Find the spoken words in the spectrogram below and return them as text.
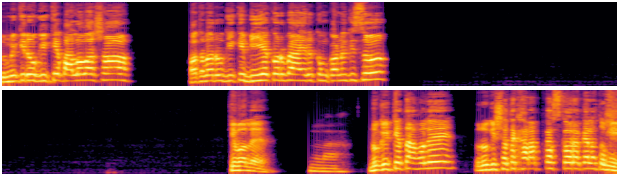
তুমি কি রুগীকে ভালোবাসো? অথবা রুগীকে বিয়ে করবে? এরকম কোনো কিছু? কি বলে? না। রুগীকে তাহলে রুগীর সাথে খারাপ কাজ করো কেন তুমি?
